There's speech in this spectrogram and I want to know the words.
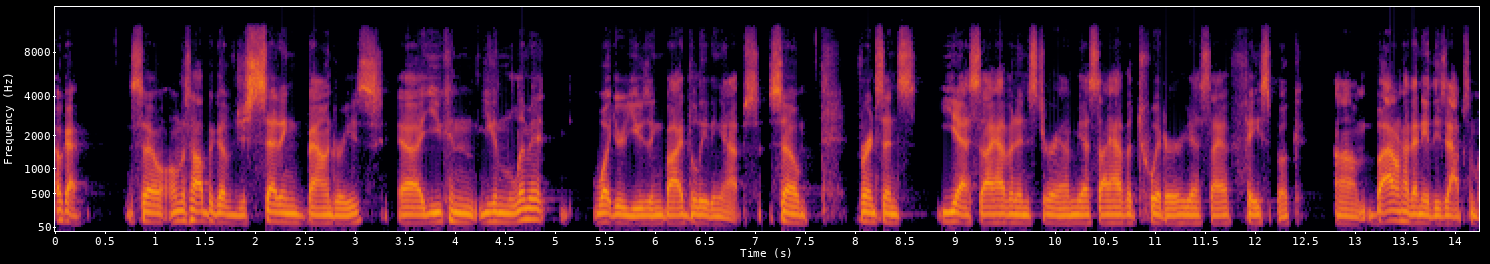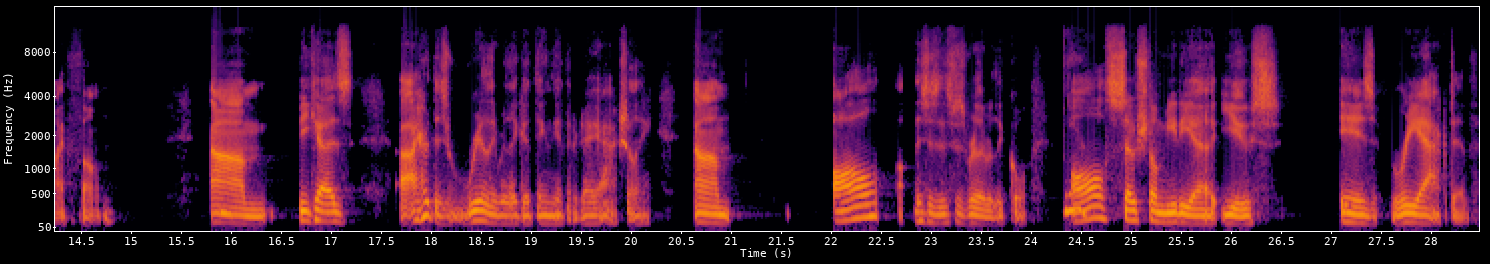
Okay. So on the topic of just setting boundaries, uh, you can you can limit what you're using by deleting apps. So, for instance, yes, I have an Instagram. Yes, I have a Twitter. Yes, I have Facebook. Um, but I don't have any of these apps on my phone um, because I heard this really really good thing the other day. Actually, um, all this is this is really really cool yeah. all social media use is reactive.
